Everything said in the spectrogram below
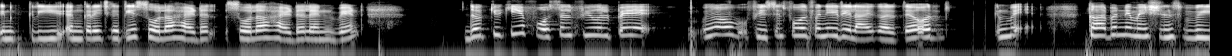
इंक्रीज इनक्रेज करती है solar hydel solar hydel and wind जो क्योंकि ये फोसल फ्यूल पे यू नो फिसल फ्यूल पर नहीं रिलाई करते और इनमें कार्बन इमिशंस भी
